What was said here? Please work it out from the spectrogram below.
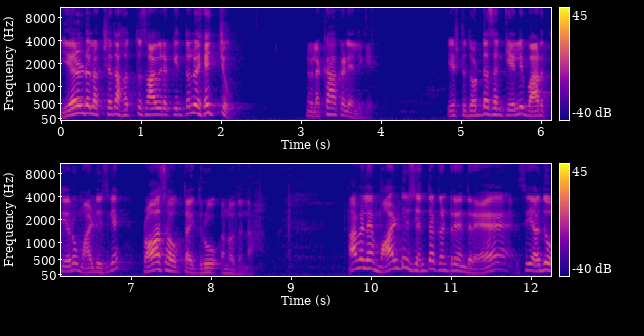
ಎರಡು ಲಕ್ಷದ ಹತ್ತು ಸಾವಿರಕ್ಕಿಂತಲೂ ಹೆಚ್ಚು. ನೀವು ಲೆಕ್ಕ ಹಾಕಳಿ ಅಲ್ಲಿಗೆ. ಎಷ್ಟು ದೊಡ್ಡ ಸಂಖ್ಯೆಯಲ್ಲಿ ಭಾರತೀಯರು ಮಾಲ್ಡೀವ್ಸ್ಗೆ ಪ್ರವಾಸ ಹೋಗ್ತಾ ಇದ್ರು ಅನ್ನೋದನ್ನು. ಆಮೇಲೆ ಮಾಲ್ಡೀವ್ಸ್ ಎಂಥ ಕಂಟ್ರಿ ಅಂದರೆ ಸಿ ಅದು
